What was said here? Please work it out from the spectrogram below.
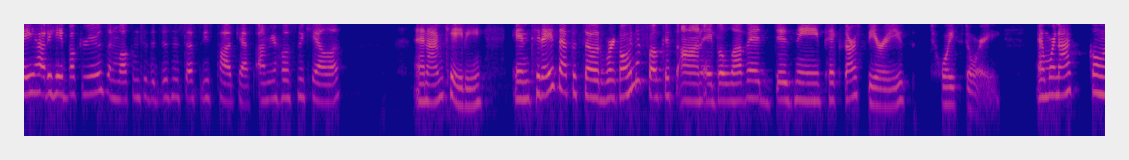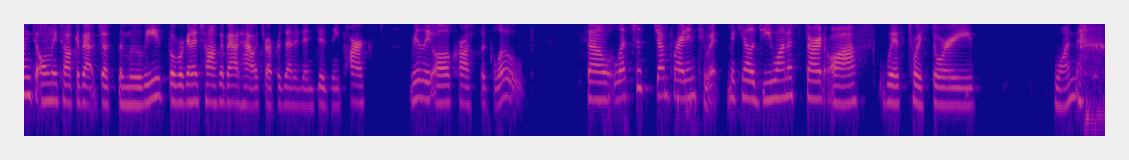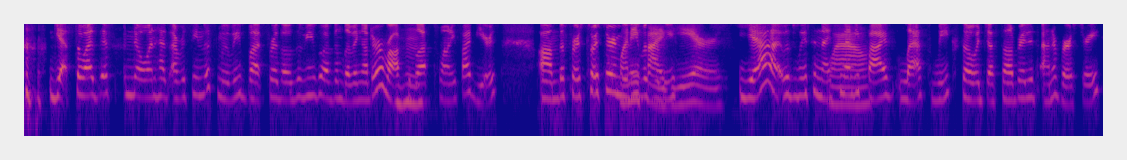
Hey, howdy, hey, buckaroos, and welcome to the Disney Necessities Podcast. I'm your host, Michaela. And I'm Katie. In today's episode, we're going to focus on a beloved Disney Pixar series, Toy Story. And we're not going to only talk about just the movies, but we're going to talk about how it's represented in Disney parks, really all across the globe. So let's just jump right into it. Michaela, do you want to start off with Toy Story one. yes. So, as if no one has ever seen this movie, but for those of you who have been living under a rock mm-hmm. for the mm-hmm. last 25 years, um, the first Toy Story movie was released. years. Yeah, it was released in 1995 wow. last week. So, it just celebrated its anniversary.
